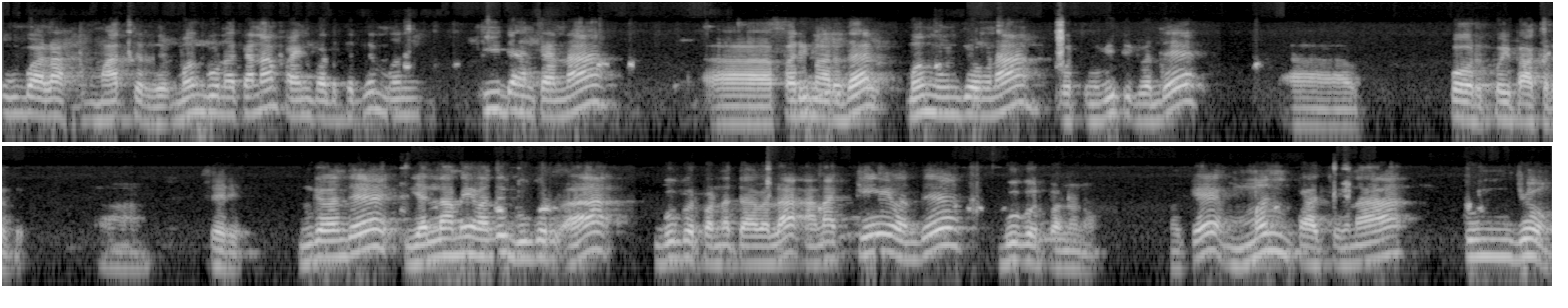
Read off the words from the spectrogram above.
ubahlah மாத்துறது menggunakanனா பயன்படுத்துறது meng hidangkanனா பரிமாறுதல் பரிமாறுதல் mengunjungனா ஒருத்தவங்க வீட்டுக்கு வந்து ஆஹ், போர் போய் பார்க்கிறது ஆஹ், சரி இங்க வந்து எல்லாமே வந்து கூகுள் கூகுள் பண்ண தேவையில்ல ஆனா கே வந்து கூகுள் பண்ணணும் ஓகே மண் பார்த்தீங்கன்னா குஞ்சும்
